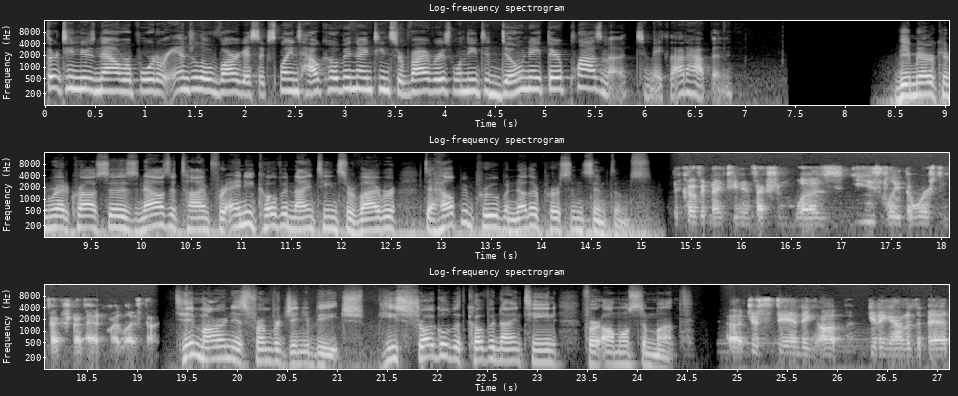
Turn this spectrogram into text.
13 News Now reporter Angelo Vargas explains how COVID-19 survivors will need to donate their plasma to make that happen. The American Red Cross says now's the time for any COVID-19 survivor to help improve another person's symptoms the COVID 19 infection was easily the worst infection I've had in my lifetime. Tim Martin is from Virginia Beach. He struggled with COVID 19 for almost a month. Uh, just standing up, getting out of the bed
